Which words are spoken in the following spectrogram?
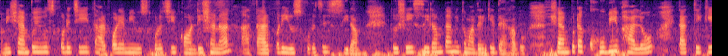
আমি শ্যাম্পু ইউজ করেছি, তারপরে আমি ইউজ করেছি কন্ডিশনার আর তারপরে ইউজ করেছি সিরাম। তো সেই সিরামটা আমি তোমাদেরকে দেখাবো। শ্যাম্পুটা খুবই ভালো, তার থেকে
